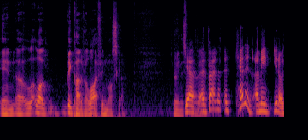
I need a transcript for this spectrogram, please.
in a lot, big part of her life in Moscow during this. Yeah, period. in fact, and Kennan, I mean, you know,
